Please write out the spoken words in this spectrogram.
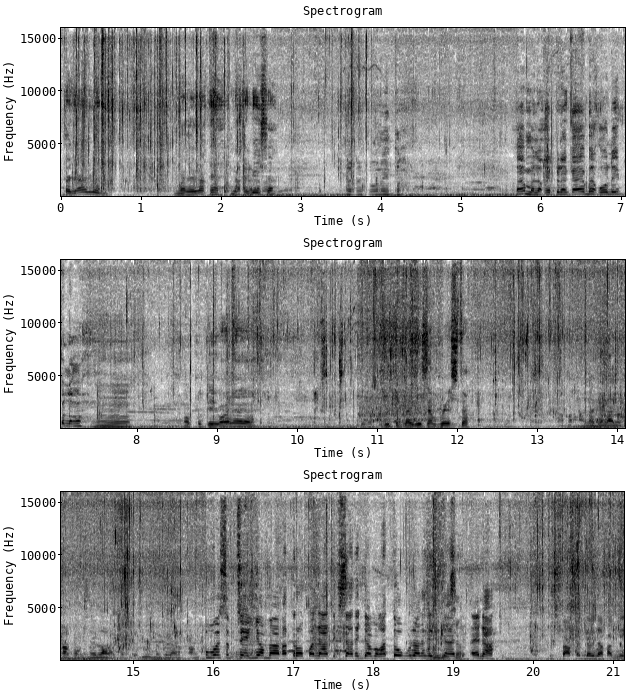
Tagalog. Malalaki. Laki guys ha. Ano ito na ito? Ah, malaki pinagkaiba. Kulay pa lang oh. Hmm. Maputi yung ano. no? Lipat lagi isang pwesto. Ka po. Naglalaro ka po. What's up sa inyo mga katropa natin sa atin dyan, mga tubo natin sa dyan. Ayan na. Papandaw na kami.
